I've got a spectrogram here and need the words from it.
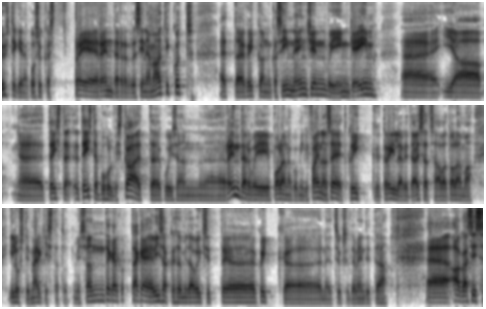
ühtegi nagu sihukest pre-render cinematic ut. et äh, kõik on kas in-engine või in-game äh, ja äh, teiste, teiste puhul vist ka, et kui see on render või pole nagu mingi final see, et kõik treilerid ja asjad saavad olema ilusti märgistatud, mis on tegelikult äge ja viisakas ja mida võiksid kõik need siuksed event'id teha. aga siis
